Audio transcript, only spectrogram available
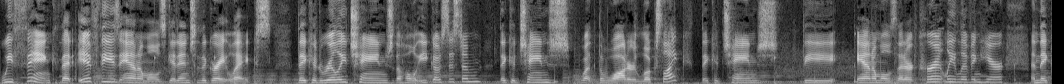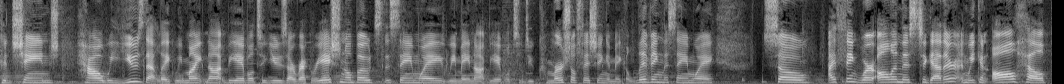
We think that if these animals get into the Great Lakes, they could really change the whole ecosystem. They could change what the water looks like. They could change the animals that are currently living here, and they could change how we use that lake. We might not be able to use our recreational boats the same way. We may not be able to do commercial fishing and make a living the same way. So I think we're all in this together, and we can all help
